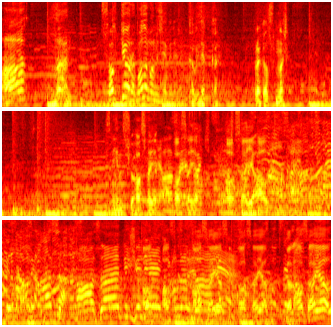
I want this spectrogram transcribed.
Aa lan. Sok diyorum oğlum onu cebine. Dakika bir dakika. Bırak alsınlar. Sen yalnız şu asayı, asayı, asayı al. Asa düşecek. Al, al, asayı al asayı al. Lan asayı al.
